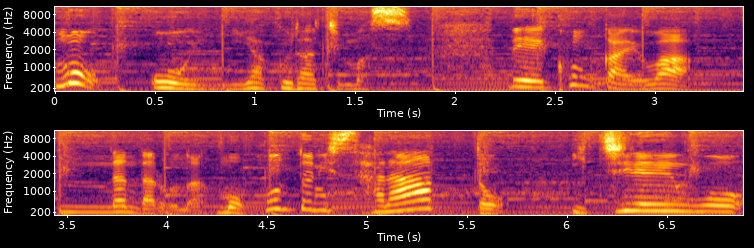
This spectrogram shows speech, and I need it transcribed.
も大いに役立ちます。で今回はなんだろうな。もう本当にさらっと一連を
